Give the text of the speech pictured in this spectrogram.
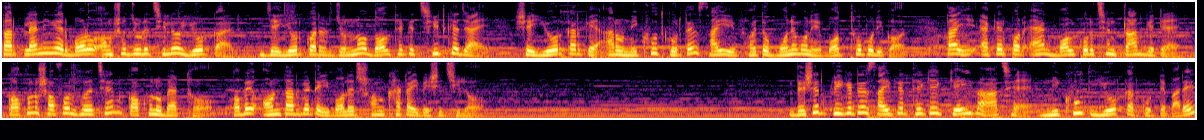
তার প্ল্যানিংয়ের বড় অংশ জুড়ে ছিল ইয়র্কার, যে ইয়র্কারের জন্য দল থেকে ছিটকে যায় সেই ইয়র্কারকে আরও নিখুঁত করতে সাইফ হয়তো মনে মনে বদ্ধপরিকর। তাই একের পর এক বল করেছেন টার্গেটে। কখনো সফল হয়েছেন, কখনো ব্যর্থ। তবে অন টার্গেটেই বলের সংখ্যাটাই বেশি ছিল। দেশের ক্রিকেটে সাইফের থেকে কেই বা আছে নিখুঁত ইয়র্কার করতে পারে,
